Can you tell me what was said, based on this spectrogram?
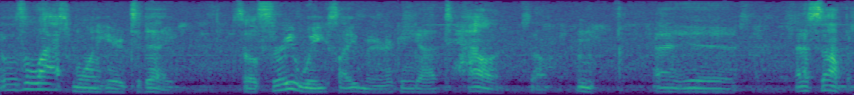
it was the last one here today. So three weeks like American Got Talent. So, hmm, that is, that's something.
